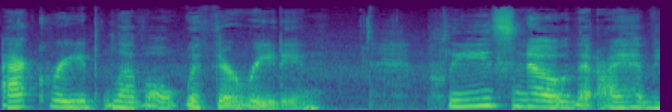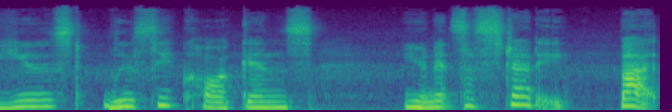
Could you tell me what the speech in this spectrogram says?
at grade level with their reading. Please know that I have used Lucy Calkins' units of study, but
